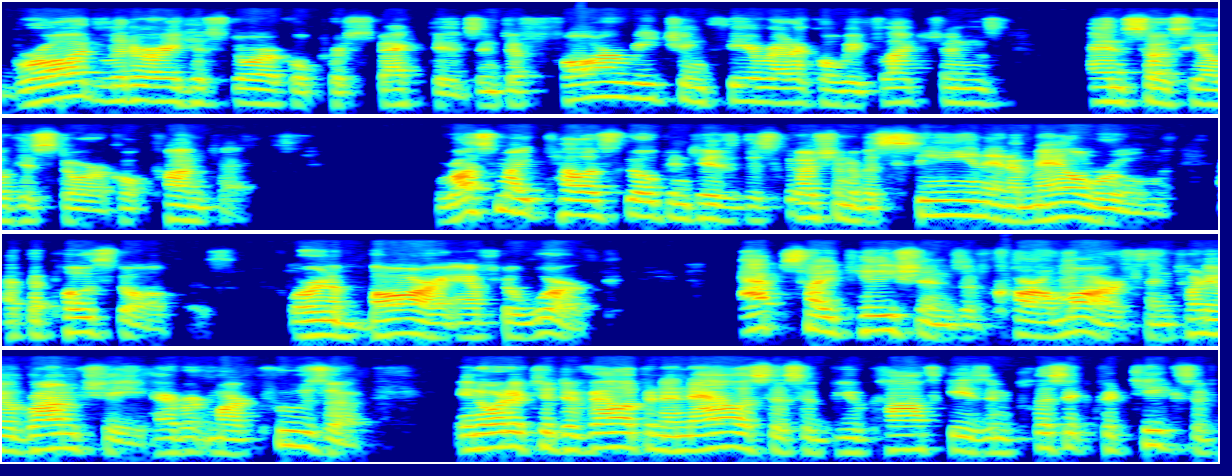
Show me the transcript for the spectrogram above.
broad literary historical perspectives into far reaching theoretical reflections and socio historical contexts. Russ might telescope into his discussion of a scene in a mailroom at the post office or in a bar after work, apt citations of Karl Marx, Antonio Gramsci, Herbert Marcuse, in order to develop an analysis of Bukowski's implicit critiques of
